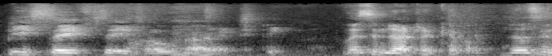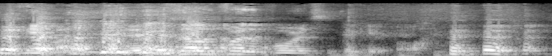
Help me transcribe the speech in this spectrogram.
be safe, say total thyroidectomy. Listen, Dr. Kibble. Listen to Kibble. It's not for the boards to Kibble.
